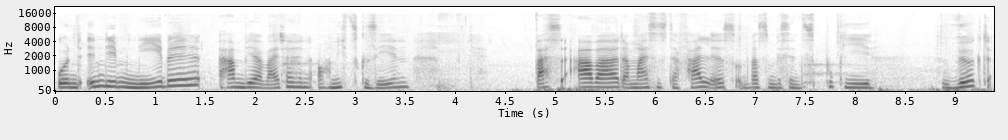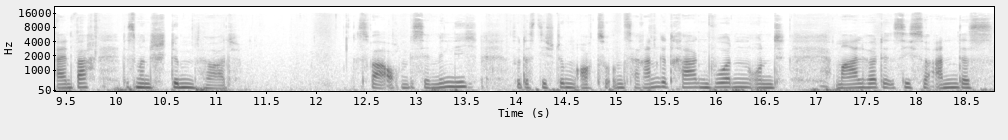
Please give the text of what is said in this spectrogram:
Und in dem Nebel haben wir weiterhin auch nichts gesehen, was aber da meistens der Fall ist und was ein bisschen spooky wirkt einfach, dass man Stimmen hört. Es war auch ein bisschen windig, sodass die Stimmen auch zu uns herangetragen wurden. Und mal hörte es sich so an, dass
